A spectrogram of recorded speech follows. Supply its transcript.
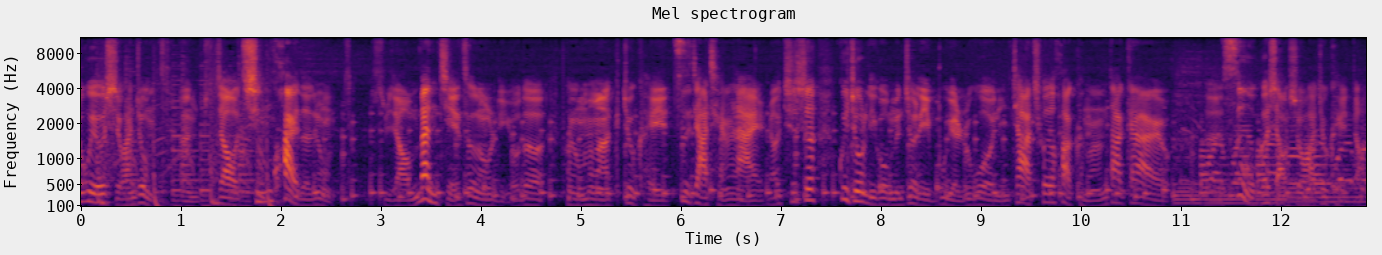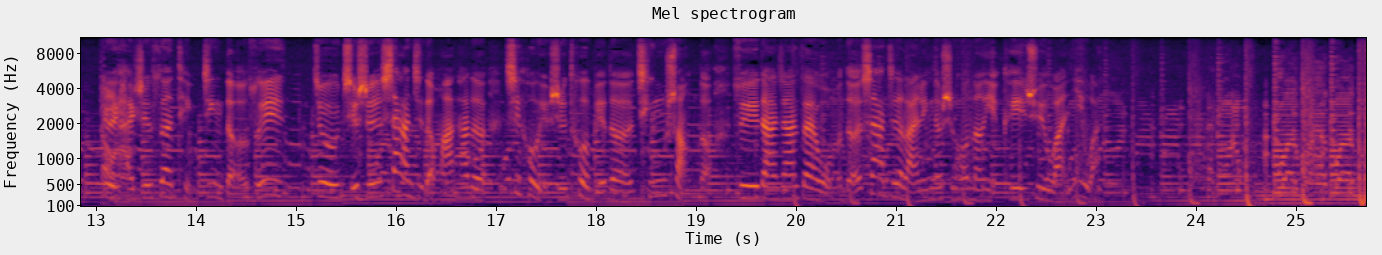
嗯，如果有喜欢这种嗯比较轻快的这种比较慢节奏那种旅游的朋友们嘛，就可以自驾前来。然后其实贵州离我们这里不远，如果你驾车的话，可能大概呃四五个小时的话就可以到。对，还是算挺近的。所以就其实夏季的话，它的气候也是特别的清爽的。所以大家在我们的夏季来临的时候呢，也可以去玩一玩。刚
